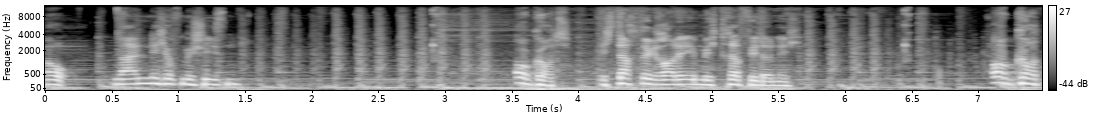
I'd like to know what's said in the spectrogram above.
Oh, nein, nicht auf mich schießen. Oh Gott. Ich dachte gerade eben, ich treffe wieder nicht. Oh Gott.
